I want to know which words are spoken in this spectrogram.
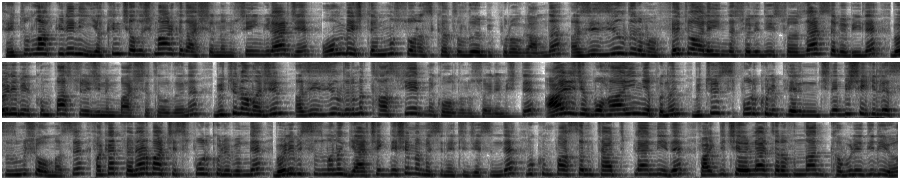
Fethullah Gülen'in yakın çalışma arkadaşlarından Hüseyin Gülerce 15 Temmuz sonrası katıldığı bir programda Aziz Yıldırım'ın FETÖ aleyhinde söylediği sözler sebebiyle böyle bir kumpas sürecinin başlatıldığını, bütün amacın Aziz Yıldırım'ı tasfiye etmek olduğunu söylemişti. Ayrıca bu hain yapının bütün spor kulüplerinin içine bir şekilde sızmış olması fakat Fenerbahçe Spor Kulübü'nde böyle bir sızmanın gerçekleşememesi neticesinde bu kumpasların tertiplendiği de farklı çevreler tarafından kabul ediliyor.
